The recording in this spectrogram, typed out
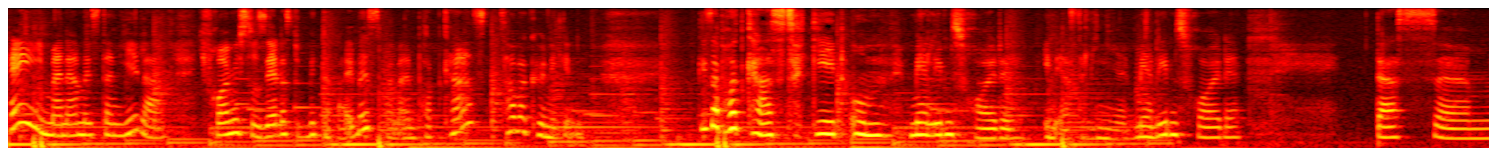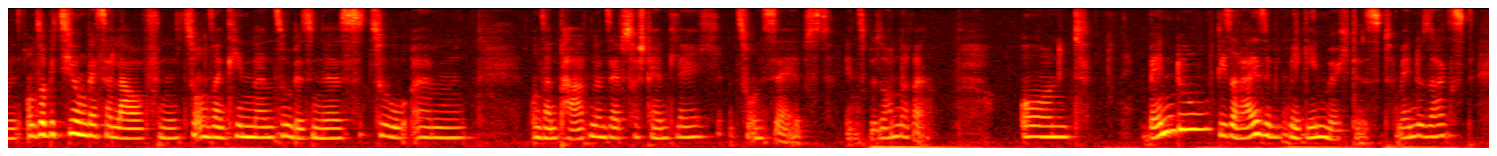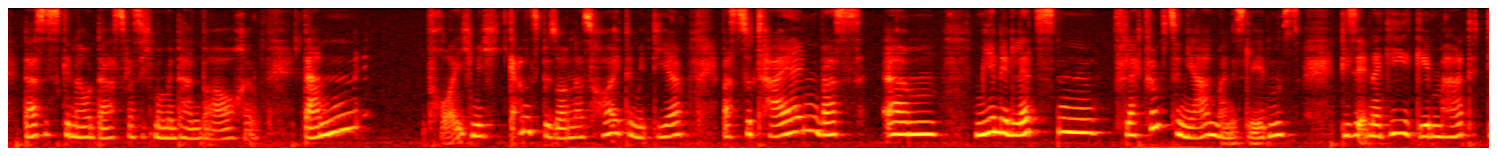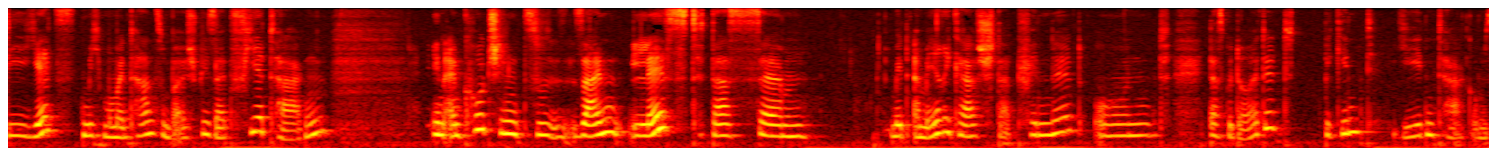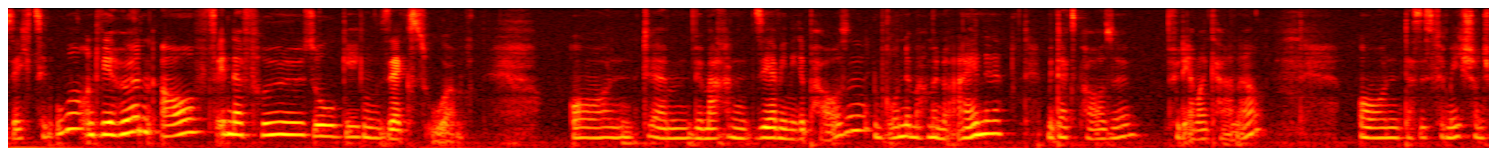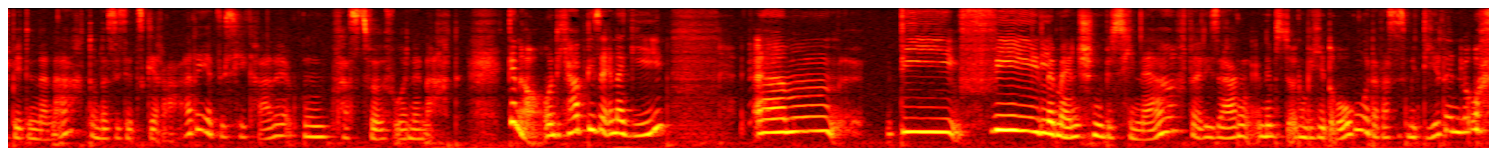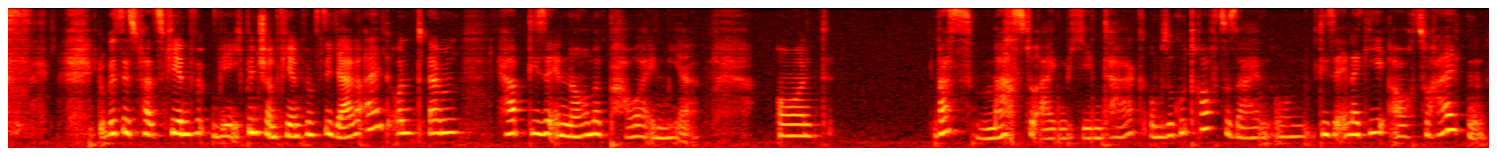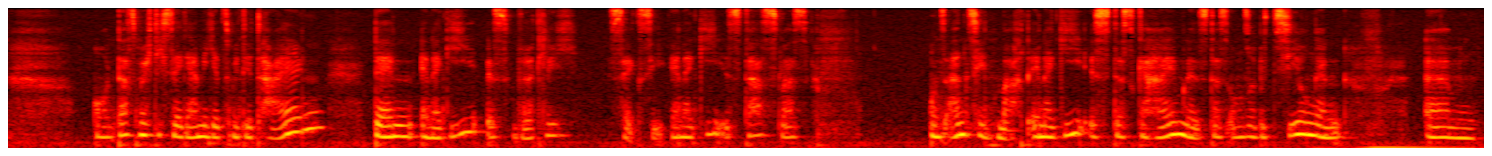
Hey, mein Name ist Daniela. Ich freue mich so sehr, dass du mit dabei bist bei meinem Podcast Zauberkönigin. Dieser Podcast geht um mehr Lebensfreude in erster Linie. Mehr Lebensfreude, dass ähm, unsere Beziehungen besser laufen zu unseren Kindern, zum Business, zu ähm, unseren Partnern selbstverständlich, zu uns selbst insbesondere. Und wenn du diese Reise mit mir gehen möchtest, wenn du sagst, das ist genau das, was ich momentan brauche, dann freue ich mich ganz besonders heute mit dir, was zu teilen, was ähm, mir in den letzten vielleicht 15 Jahren meines Lebens diese Energie gegeben hat, die jetzt mich momentan zum Beispiel seit vier Tagen in einem Coaching zu sein lässt, das ähm, mit Amerika stattfindet. Und das bedeutet, beginnt jeden Tag um 16 Uhr und wir hören auf in der Früh so gegen 6 Uhr. Und ähm, wir machen sehr wenige Pausen. Im Grunde machen wir nur eine Mittagspause für die Amerikaner. Und das ist für mich schon spät in der Nacht und das ist jetzt gerade, jetzt ist hier gerade fast 12 Uhr in der Nacht. Genau, und ich habe diese Energie ähm, die viele Menschen ein bisschen nervt, weil die sagen, nimmst du irgendwelche Drogen oder was ist mit dir denn los? Du bist jetzt fast 54, ich bin schon 54 Jahre alt und ähm, habe diese enorme Power in mir. Und was machst du eigentlich jeden Tag, um so gut drauf zu sein, um diese Energie auch zu halten? Und das möchte ich sehr gerne jetzt mit dir teilen, denn Energie ist wirklich sexy. Energie ist das, was uns anziehend macht. Energie ist das Geheimnis, das unsere Beziehungen ähm,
